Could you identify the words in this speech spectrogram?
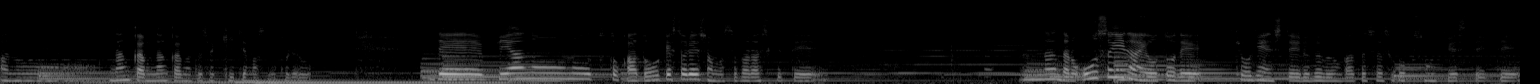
あの何回も何回も私は聴いてますねこれを。でピアノの音とかあとオーケストレーションも素晴らしくてなんだろう多すぎない音で表現している部分が私はすごく尊敬していて、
